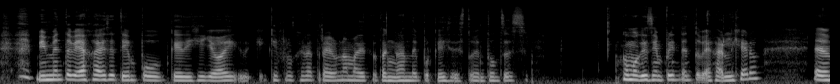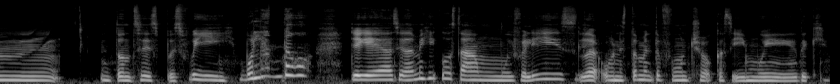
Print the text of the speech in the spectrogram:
mi mente viaja a ese tiempo que dije yo ay qué, flojera traer una maleta tan grande porque hice esto entonces como que siempre intento viajar ligero. Em, entonces, pues fui volando, llegué a Ciudad de México, estaba muy feliz. honestamente fue un shock así muy de que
